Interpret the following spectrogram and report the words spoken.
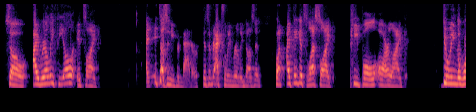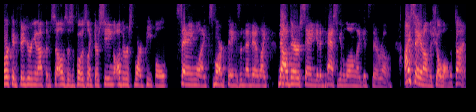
So I really feel it's like, it doesn't even matter because it actually really doesn't. But I think it's less like people are like doing the work and figuring it out themselves as opposed to like they're seeing other smart people saying like smart things and then they're like now they're saying it and passing it along like it's their own. I say it on the show all the time.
